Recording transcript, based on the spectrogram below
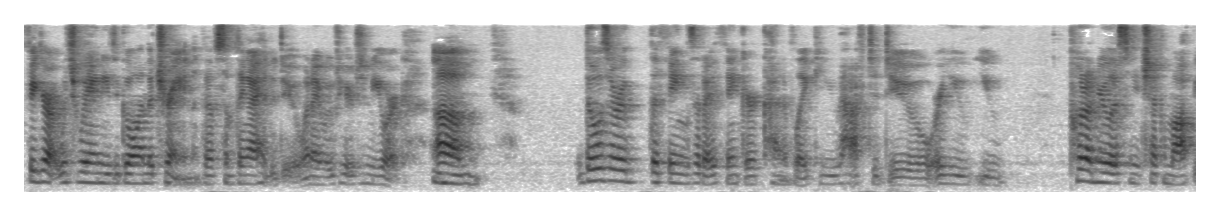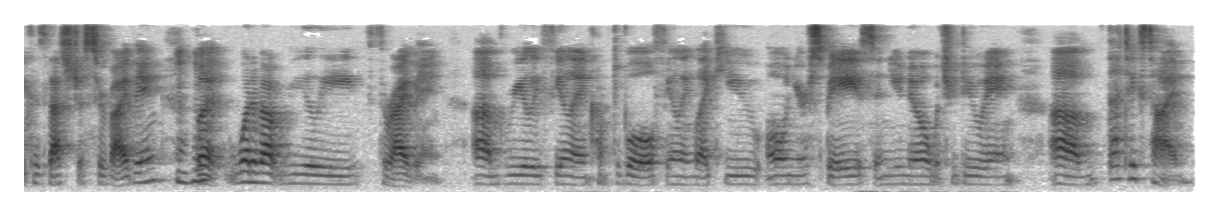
figure out which way I need to go on the train. Like that's something I had to do when I moved here to New York. Um, those are the things that I think are kind of like you have to do or you, you put on your list and you check them off because that's just surviving. But what about really thriving? Um, really feeling comfortable, feeling like you own your space and you know what you're doing. Um, that takes time,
